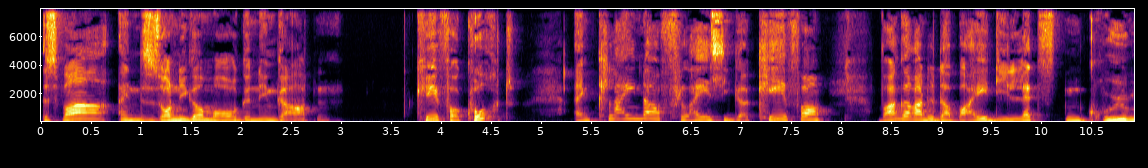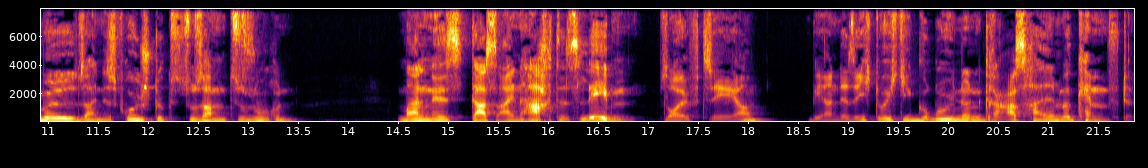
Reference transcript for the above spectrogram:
Es war ein sonniger Morgen im Garten. Käfer Kurt, ein kleiner, fleißiger Käfer, war gerade dabei, die letzten Krümel seines Frühstücks zusammenzusuchen. Mann, ist das ein hartes Leben, seufzte er, während er sich durch die grünen Grashalme kämpfte.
